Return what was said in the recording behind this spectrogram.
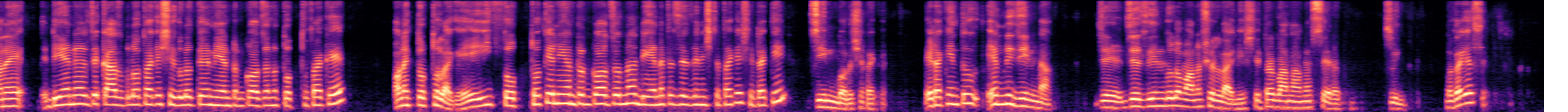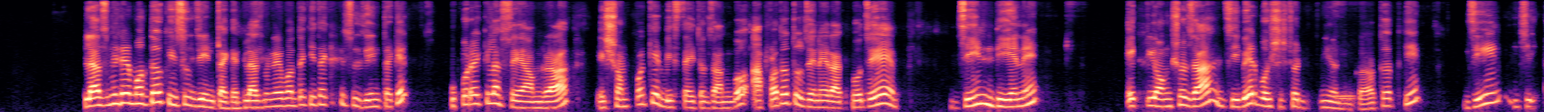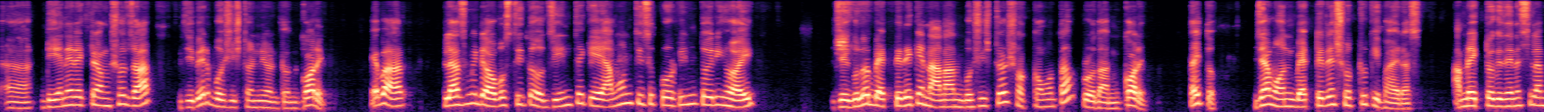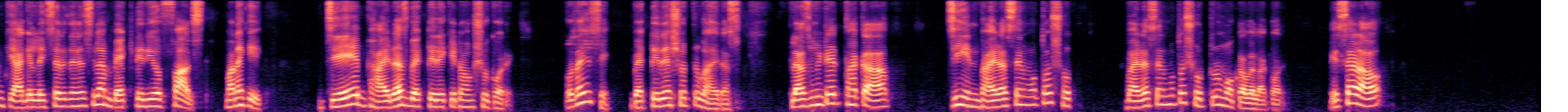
মানে ডিএনএ যে কাজগুলো থাকে সেগুলোকে নিয়ন্ত্রণ করার জন্য তথ্য থাকে, অনেক তথ্য লাগে। এই তথ্যকে নিয়ন্ত্রণ করার জন্য ডিএনএ তে যে জিনিসটা থাকে সেটা কি? জিন বলে সেটাকে। এটা কিন্তু এমনি জিন না, যে যে জিনগুলো মানুষের লাগে, সেটা বানানো সেরকম জিন। বোঝা গেছে? প্লাজমিডের মধ্যেও কিছু জিন থাকে। প্লাজমিডের মধ্যে কি থাকে? কিছু জিন থাকে উপরের ক্লাসে আমরা এই সম্পর্কে বিস্তারিত জানব। আপাতত জেনে রাখব যে জিন ডিএনএ একটি অংশ যা জীবের বৈশিষ্ট্য নিয়ন্ত্রণ করে। অর্থাৎ কি? জিন ডিএনএ এর একটি অংশ যা জীবের বৈশিষ্ট্য নিয়ন্ত্রণ করে। এবার প্লাজমিডে অবস্থিত জিন থেকে এমন কিছু প্রোটিন তৈরি হয় যেগুলো ব্যাকটেরিয়াকে নানান বৈশিষ্ট্য সক্ষমতা প্রদান করে, তাই তো? যেমন ব্যাকটেরিয়ার শত্রু কি ভাইরাস? আমরা একটু আগে জেনেছিলাম কি, আগের লেকচারে জেনেছিলাম ব্যাকটেরিও ফাজ মানে কি? যে ভাইরাস ব্যাকটেরিয়াকে ধ্বংস করে। বোঝা গেছে? ব্যাকটেরিয়ার শত্রু ভাইরাস। প্লাজমিডে থাকা জিন ভাইরাসের মতো ভাইরাসের মতো শত্রুর মোকাবেলা করে। এছাড়াও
